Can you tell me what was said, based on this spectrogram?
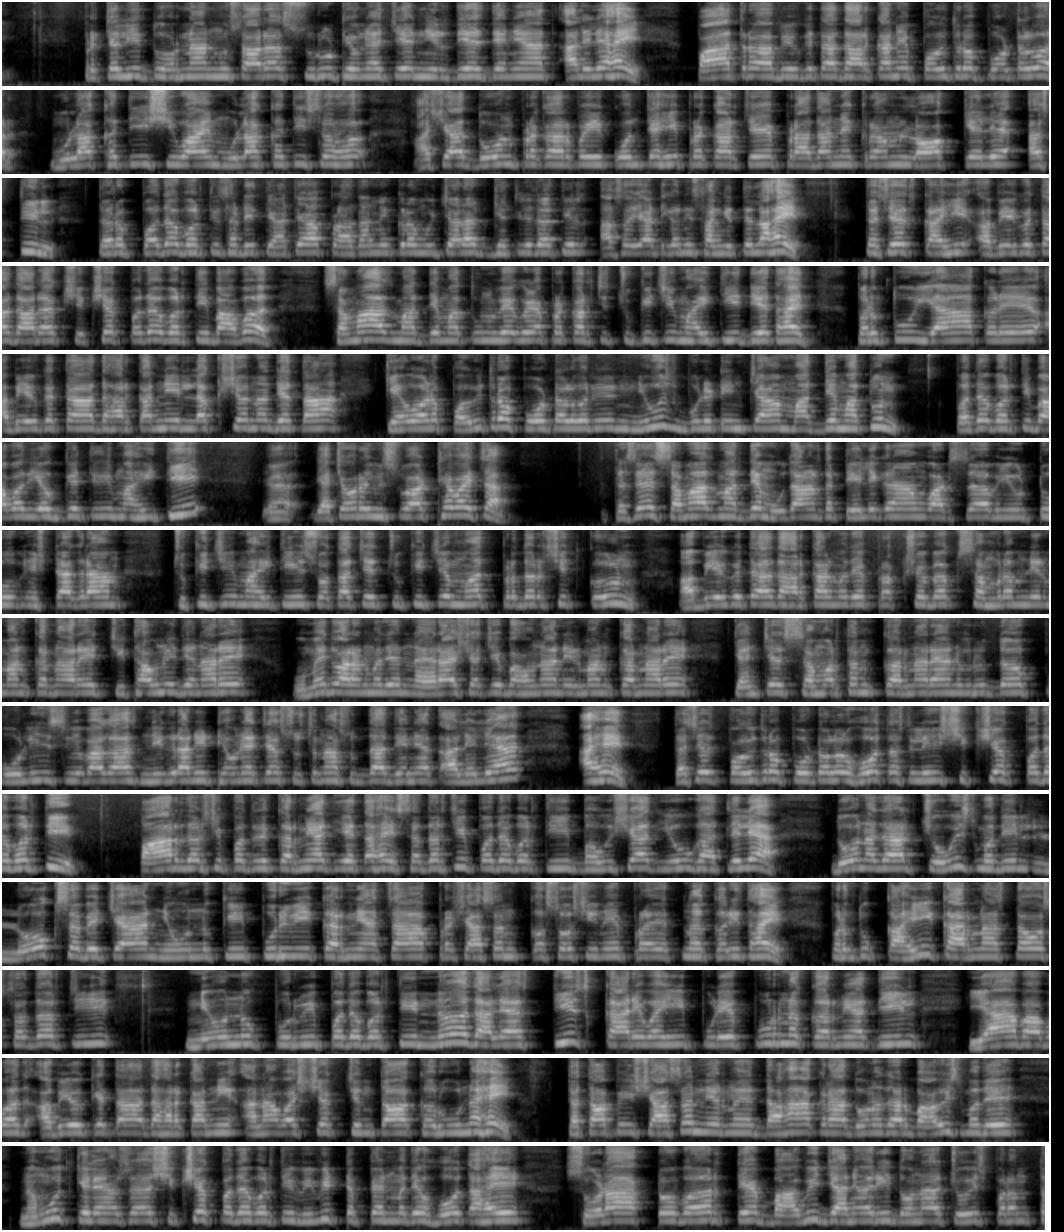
प्रचलित धोरणानुसारच सुरू ठेवण्याचे निर्देश देण्यात आलेले आहे. पात्र अभियोगिताधारकाने पवित्र पोर्टलवर मुलाखतीशिवाय मुलाखतीसह अशा दोन प्रकारपैकी कोणत्याही प्रकारचे प्राधान्यक्रम लॉक केले असतील तर पदभरतीसाठी त्या त्या प्राधान्यक्रम विचारात घेतले जातील असं या ठिकाणी सांगितलेलं आहे. तसेच काही अभियोगिताधारक शिक्षक पदभरतीबाबत समाज माध्यमातून वेगवेगळ्या प्रकारची चुकीची माहिती देत आहेत परंतु याकडे अभियोगिताधारकांनी लक्ष न देता केवळ पवित्र पोर्टलवरील न्यूज बुलेटिनच्या माध्यमातून पदभरतीबाबत योग्य ती माहिती याच्यावर विश्वास ठेवायचा. तसेच समाज माध्यम उदाहरणार्थ टेलिग्राम व्हॉट्सअप यूट्यूब इंस्टाग्राम चुकीची माहिती स्वतःचे चुकीचे मत प्रदर्शित करून अभियोग्यताधारकांमध्ये प्रक्षोभक संभ्रम निर्माण करणारे चिथावणी देणारे उमेदवारांमध्ये नैराश्याची भावना निर्माण करणारे त्यांचे समर्थन करणाऱ्यांविरुद्ध पोलीस विभागास निगराणी ठेवण्याच्या सूचना सुद्धा देण्यात आलेल्या आहेत. तसेच पवित्र पोर्टलवर होत असलेली शिक्षक पदभरती पारदर्शी पद्धती करण्यात येत आहे. सदरची पदभरती भविष्यात येऊ घातलेल्या दोन हजार चोवीसमधील लोकसभेच्या निवडणुकीपूर्वी करण्याचा प्रशासन कसोशीने प्रयत्न करीत आहे. परंतु काही कारणास्तव सदरची निवडणूकपूर्वी पदभरती न झाल्यास तीच कार्यवाही पुढे पूर्ण करण्यात येईल. याबाबत अभियोग्यताधारकांनी अनावश्यक चिंता करू नये. तथापि शासन निर्णय दहा अकरा दोन हजार बावीसमध्ये नमूद केल्यानुसार शिक्षक पदभरती विविध टप्प्यांमध्ये होत आहे. सोळा ऑक्टोबर ते बावीस जानेवारी दोन हजार चोवीसपर्यंत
